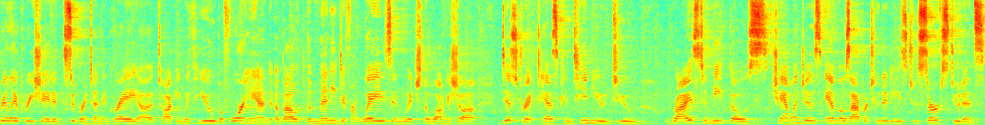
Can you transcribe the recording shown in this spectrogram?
really appreciated Superintendent Gray uh, talking with you beforehand about the many different ways in which the Waukesha District has continued to rise to meet those challenges and those opportunities to serve students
